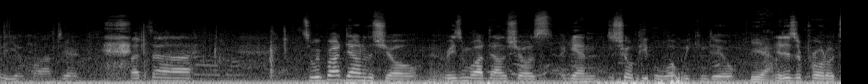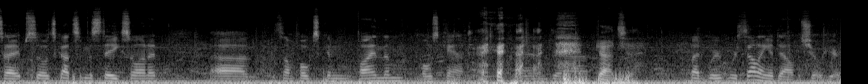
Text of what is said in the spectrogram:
Video bombs here. But uh, so we brought down to the show. The reason we brought down to the show is again to show people what we can do. Yeah. It is a prototype, so it's got some mistakes on it. Uh, some folks can find them, most can't. and, uh, Gotcha. but we're, we're selling it down the show here.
